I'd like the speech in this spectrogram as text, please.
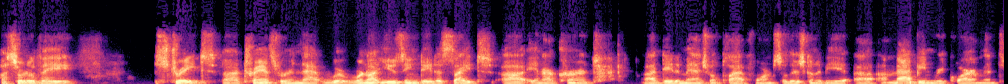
a sort of a straight uh, transfer in that we're, we're not using DataCite uh, in our current uh, data management platform. So there's going to be a, a mapping requirement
